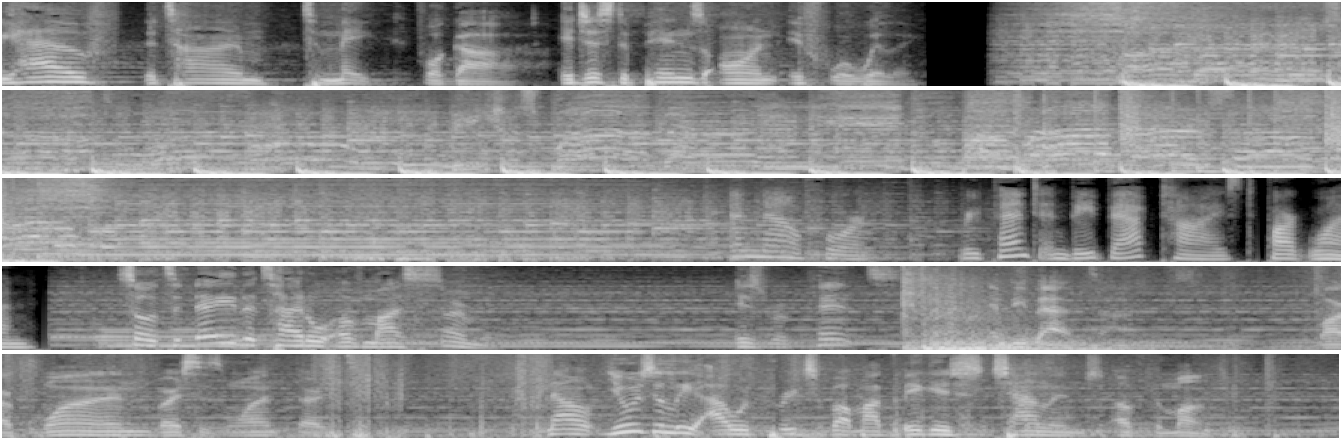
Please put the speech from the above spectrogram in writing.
We have the time to make for God. It just depends on if we're willing. And now for Repent and Be Baptized, Part 1. So today the title of my sermon is Repent and Be Baptized. Mark 1 verses 1 13. Now, usually I would preach about my biggest challenge of the month.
